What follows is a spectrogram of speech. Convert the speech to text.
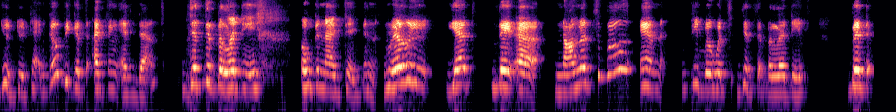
you to tango because I think it does. Disability organization really yet they are knowledgeable and people with disabilities but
